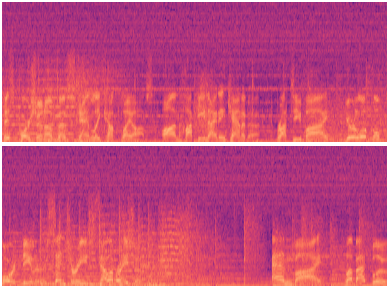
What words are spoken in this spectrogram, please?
This portion of the Stanley Cup playoffs on Hockey Night in Canada, brought to you by your local Ford dealer, Century Celebration. And by Labatt Blue.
